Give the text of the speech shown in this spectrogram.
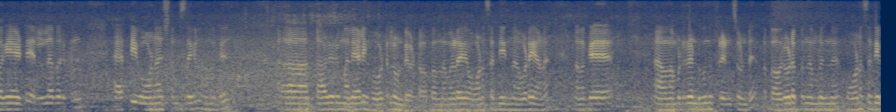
വകയായിട്ട് എല്ലാവർക്കും ഹാപ്പി ഓണാശംസകൾ. നമുക്ക് താഴെ ഒരു മലയാളി ഹോട്ടലുണ്ട് കേട്ടോ. അപ്പം നമ്മുടെ ഓണസദ്യ ഇന്ന് അവിടെയാണ്. നമുക്ക് നമ്മുടെ രണ്ട് മൂന്ന് ഫ്രണ്ട്സ് ഉണ്ട്. അപ്പോൾ അവരോടൊപ്പം നമ്മളിന്ന് ഓണസദ്യ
